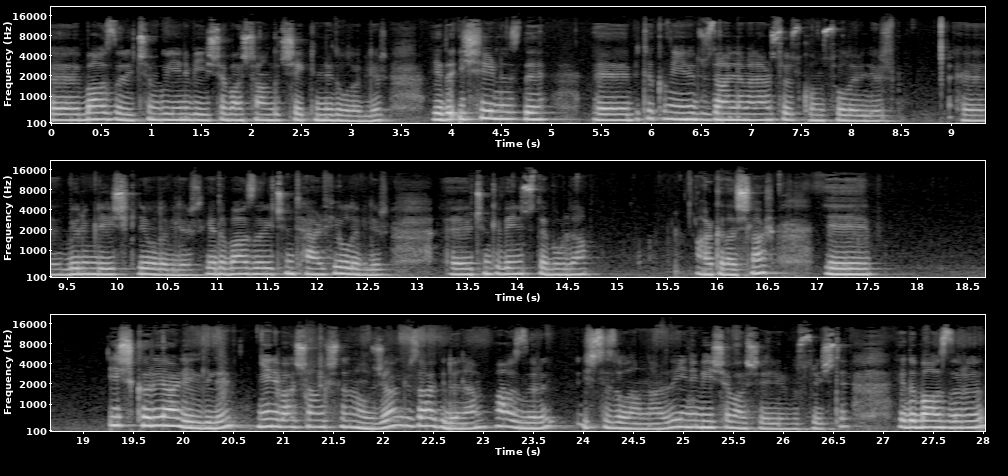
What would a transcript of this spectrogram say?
E, bazıları için bu yeni bir işe başlangıç şeklinde de olabilir. Ya da iş yerinizde e, bir takım yeni düzenlemeler söz konusu olabilir. E, bölüm değişikliği olabilir. Ya da bazıları için terfi olabilir. E, çünkü Venüs de burada arkadaşlar. E, İş kariyerle ilgili yeni başlangıçların olacağı güzel bir dönem. Bazıları işsiz olanlar da yeni bir işe başlayabilir bu süreçte. Ya da bazıları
